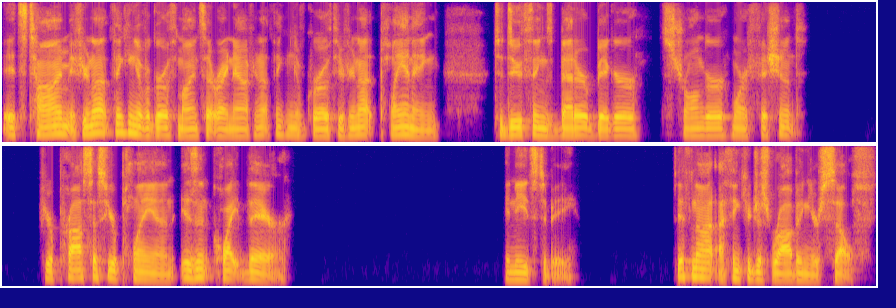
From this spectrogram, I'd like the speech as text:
It's time, if you're not thinking of a growth mindset right now, if you're not thinking of growth, if you're not planning to do things better, bigger, stronger, more efficient, if your process, your plan isn't quite there, it needs to be. If not, I think you're just robbing yourself,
